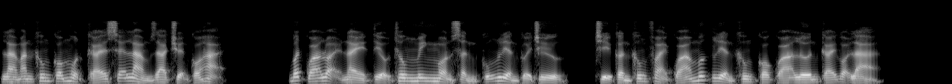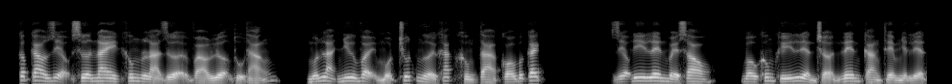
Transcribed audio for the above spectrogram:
làm ăn không có một cái sẽ làm ra chuyện có hại. Bất quá loại này tiểu thông minh mòn sần cũng liền cười trừ, chỉ cần không phải quá mức liền không có quá lớn cái gọi là. Cấp cao rượu xưa nay không là dựa vào lượng thủ thắng, muốn là như vậy một chút người khác không ta có bức cách. Rượu đi lên về sau, bầu không khí liền trở nên càng thêm nhiệt liệt.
